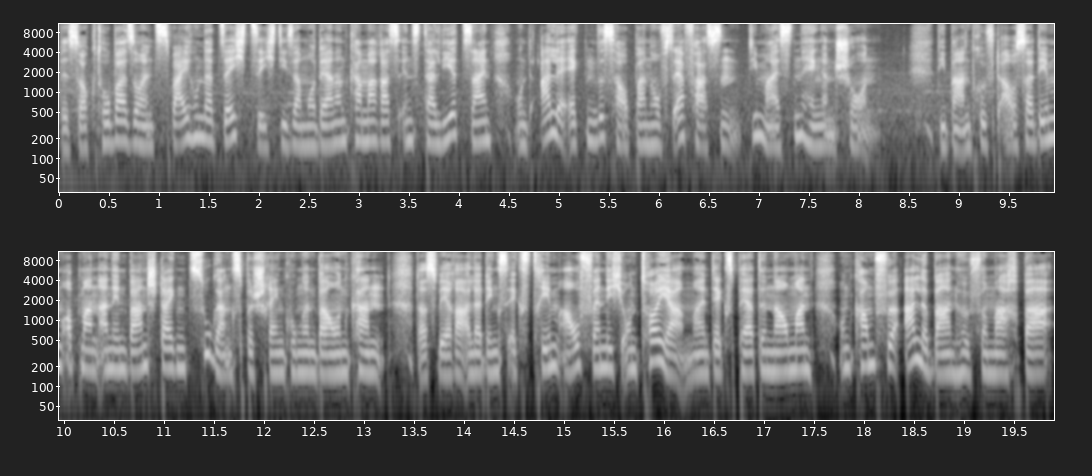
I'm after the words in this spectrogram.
Bis Oktober sollen 260 dieser modernen Kameras installiert sein und alle Ecken des Hauptbahnhofs erfassen. Die meisten hängen schon. Die Bahn prüft außerdem, ob man an den Bahnsteigen Zugangsbeschränkungen bauen kann. Das wäre allerdings extrem aufwendig und teuer, meint Experte Naumann, und kaum für alle Bahnhöfe machbar.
